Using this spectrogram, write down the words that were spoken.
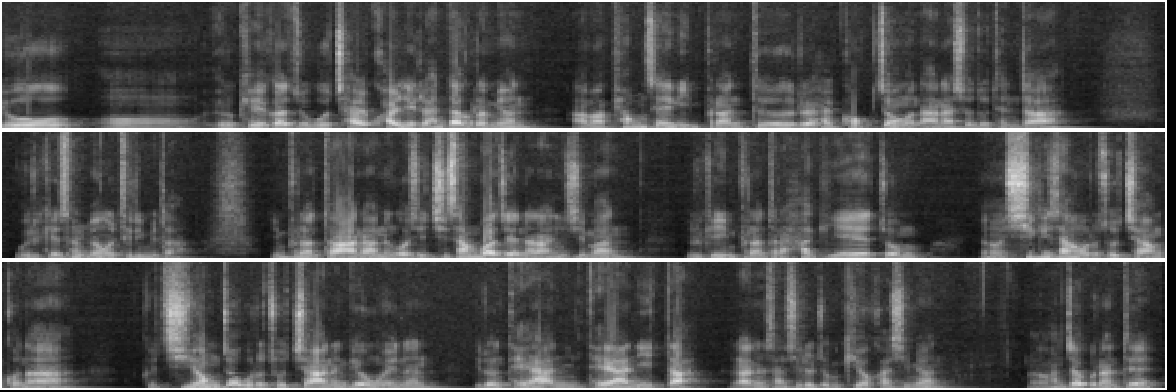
요, 어, 이렇게 해가지고 잘 관리를 한다 그러면 아마 평생 임플란트를 할 걱정은 안 하셔도 된다. 뭐 이렇게 설명을 드립니다. 임플란트 안 하는 것이 지상 과제는 아니지만 이렇게 임플란트를 하기에 좀 어, 시기상으로 좋지 않거나 그 지형적으로 좋지 않은 경우에는 이런 대안, 대안이 있다라는 사실을 좀 기억하시면 어, 환자분한테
